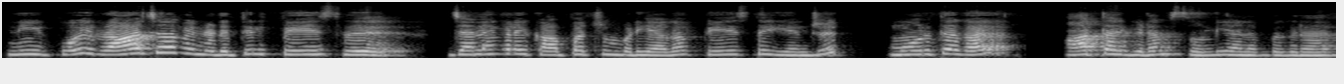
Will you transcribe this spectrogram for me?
நீ போய் ராஜாவினிடத்தில் பேசு. ஜனங்களை காப்பாற்றும்படியாக பேசு என்று மொர்தகாய் ஆத்தாகிடம் சொல்லி அனுப்புகிறார்.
